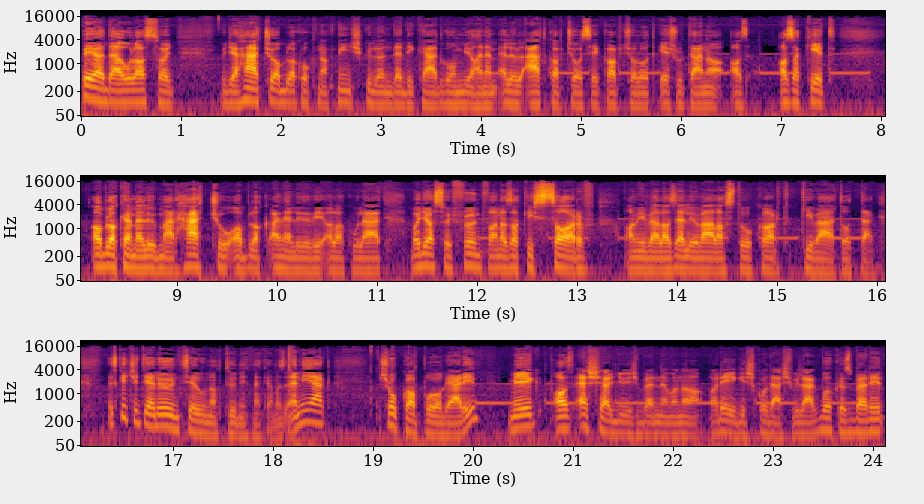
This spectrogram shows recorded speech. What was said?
Például az, hogy ugye a hátsó ablakoknak nincs külön dedikált gombja, hanem elől átkapcsolsz egy kapcsolót, és utána az, az a két ablakemelő már hátsó ablakemelővé alakul át, vagy az, hogy fönt van az a kis szarv, amivel az előválasztókart kiváltották. Ez kicsit ilyen öncélúnak tűnik nekem. Az Eniak sokkal polgári, még az esernyő is benne van a, a régi Skodás világból, közben én,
